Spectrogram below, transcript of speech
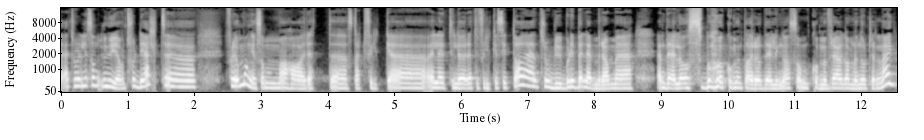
jeg tror det er litt sånn ujevnt fordelt. Eh, for det er jo mange som har et eh, sterkt fylke, eller tilhører til fylket sitt òg. Jeg tror du blir belemra med en del av oss på kommentaravdelinga som kommer fra gamle Nord-Trøndelag.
